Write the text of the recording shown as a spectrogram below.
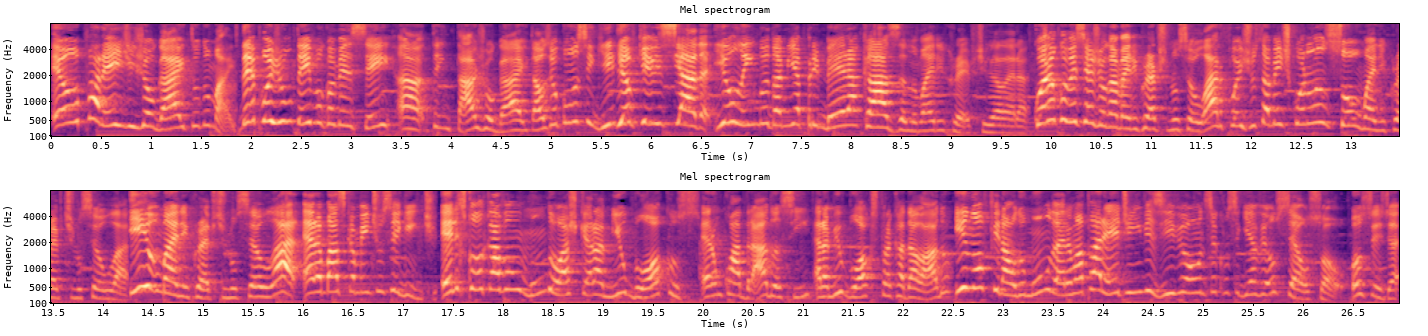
eu parei de jogar e tudo mais. Depois de um tempo eu comecei a tentar jogar e tal, e eu consegui e eu fiquei viciada. E eu lembro da minha primeira casa no Minecraft, galera. Quando eu comecei a jogar Minecraft no celular, foi justamente quando lançou o Minecraft no celular. E o Minecraft no celular era basicamente o seguinte: eles colocavam um mundo, eu acho que era mil blocos, era um quadrado assim, era mil blocos pra cada lado. E no final do mundo era uma parede invisível onde você conseguia ver o céu só. Ou seja,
